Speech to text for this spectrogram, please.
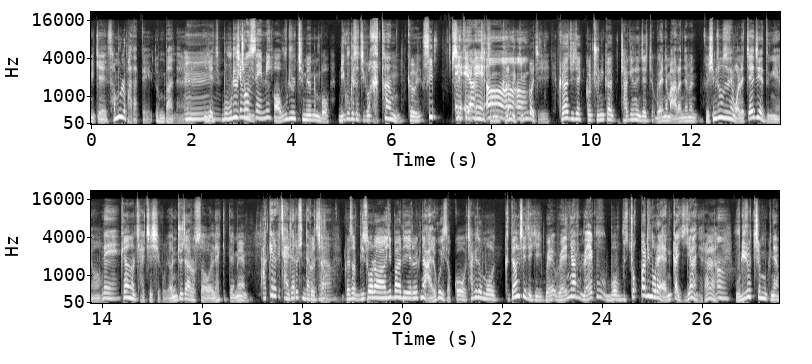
이게 선물로 받았대 음반을 음. 이게 뭐 우리로 시본 치면 어 우리로 치면은 뭐 미국에서 지금 핫한 그 수입 에. 주는 어, 그런 어, 느낌인 어. 거지. 그래가지고 이제 그걸 주니까 자기는 이제 왜냐면 알았냐면 그 심성 선생님 원래 재즈에 등해요. 네. 피아노를 잘 치시고 연주자로서 원래 했기 때문에 악기를 이렇게 잘 다루신다면서요. 그래서 미소라 히바리를 그냥 알고 있었고 자기도 뭐 그 당시에 이게 왜 왜냐 외구 뭐 쪽발이 노래 애니까 이게 아니라 어. 우리로 치면 그냥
